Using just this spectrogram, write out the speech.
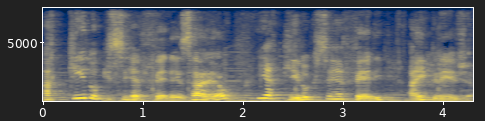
aquilo que se refere a Israel e aquilo que se refere à igreja.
